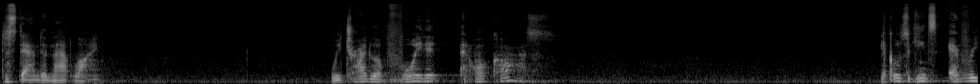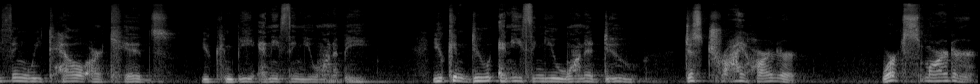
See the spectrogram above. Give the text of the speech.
to stand in that line. We try to avoid it at all costs. It goes against everything we tell our kids. You can be anything you want to be. You can do anything you want to do. Just try harder. Work smarter.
